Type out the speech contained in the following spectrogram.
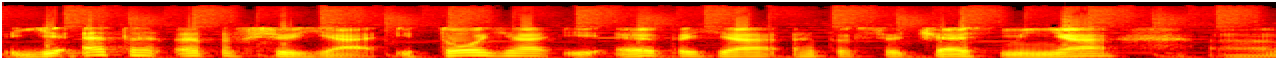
Я, это, это все я. И то я, и это я, это все часть меня. Э,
